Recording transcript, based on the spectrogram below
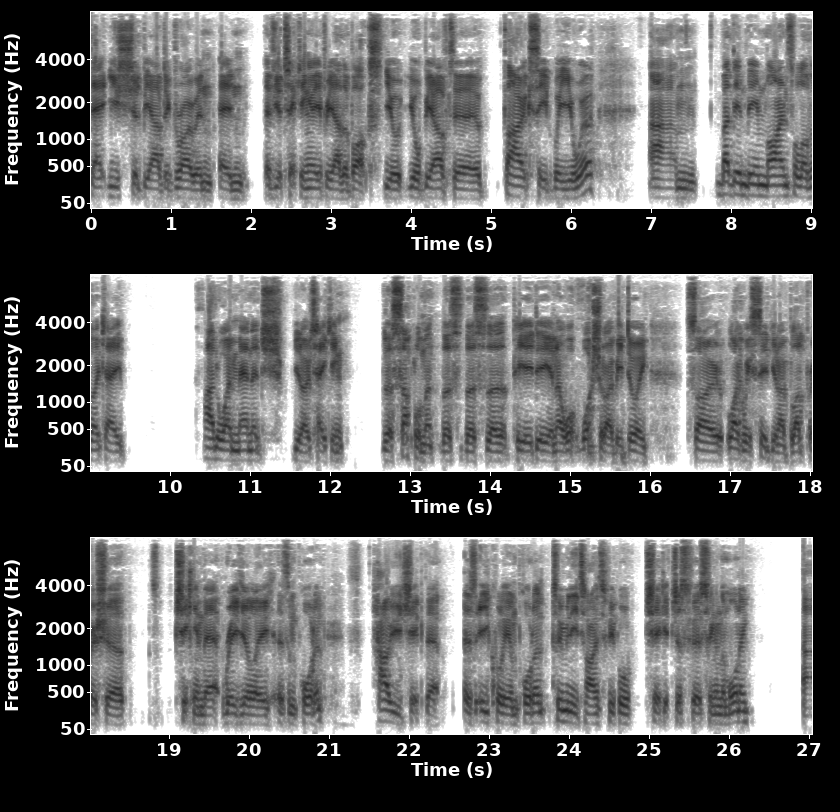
that you should be able to grow in. And if you're ticking every other box, you'll you'll be able to far exceed where you were. Um, but then being mindful of okay, how do I manage? You know, taking the supplement, this this uh, PED, and uh, what what should I be doing? So, like we said, you know, blood pressure, checking that regularly is important. How you check that is equally important. Too many times people check it just first thing in the morning. Um,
